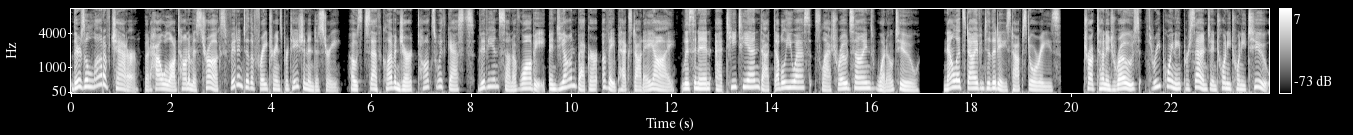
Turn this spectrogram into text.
There's a lot of chatter, but how will autonomous trucks fit into the freight transportation industry? Host Seth Clevenger talks with guests Vivian Son of Waabi and Jan Becker of Apex.ai. Listen in at ttn.ws slash road signs 102. Now let's dive into the day's top stories. Truck tonnage rose 3.8% in 2022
